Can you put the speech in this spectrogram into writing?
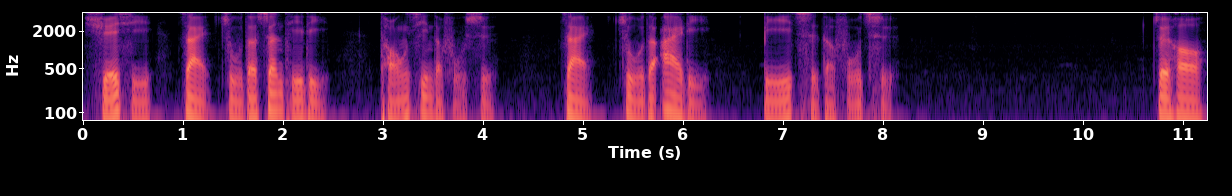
学习在主的身体里同心的服侍，在主的爱里彼此的扶持。最后，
